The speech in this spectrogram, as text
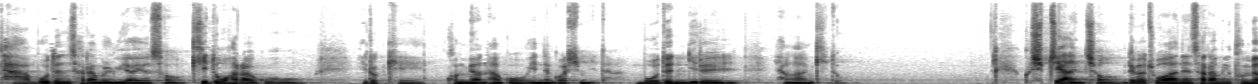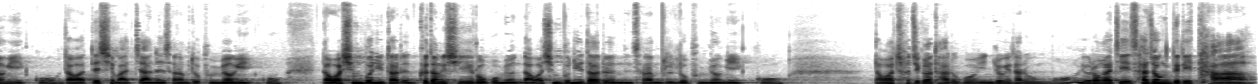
다 모든 사람을 위하여서 기도하라고 이렇게 권면하고 있는 것입니다. 모든 일을 향한 기도. 그 쉽지 않죠. 내가 좋아하는 사람이 분명히 있고 나와 뜻이 맞지 않은 사람도 분명히 있고 나와 신분이 다른 그 당시로 보면 나와 신분이 다른 사람들도 분명히 있고 나와 처지가 다르고 인종이 다르고 뭐 여러 가지 사정들이 다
